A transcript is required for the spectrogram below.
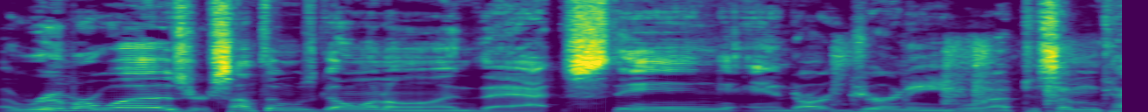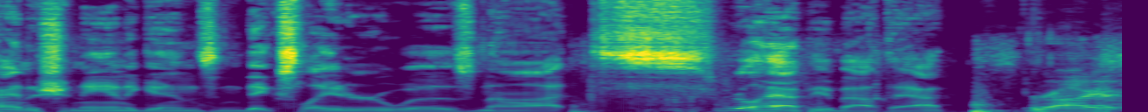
a rumor was or something was going on that Sting and Dark Journey were up to some kind of shenanigans and Dick Slater was not real happy about that. right.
